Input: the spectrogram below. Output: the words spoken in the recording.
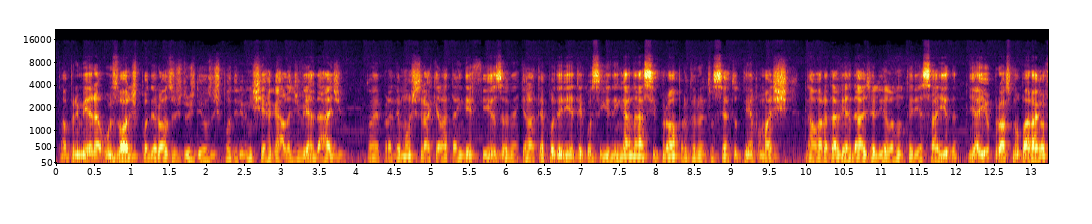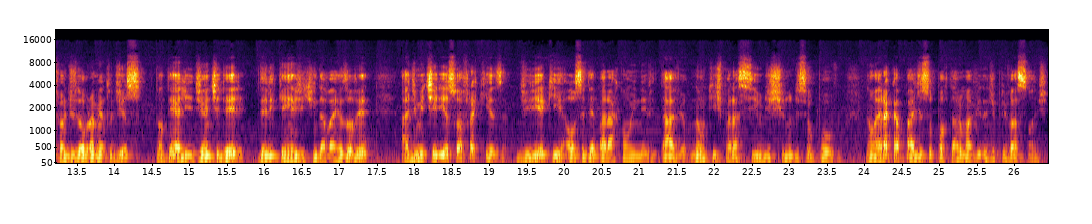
Então a primeira, os olhos poderosos dos deuses poderiam enxergá-la de verdade. Então é para demonstrar que ela está indefesa, né? que ela até poderia ter conseguido enganar a si própria durante um certo tempo, mas na hora da verdade ali ela não teria saída. E aí o próximo parágrafo é um desdobramento disso. Então tem ali, diante dele, dele quem a gente ainda vai resolver, admitiria sua fraqueza. Diria que, ao se deparar com o inevitável, não quis para si o destino de seu povo, não era capaz de suportar uma vida de privações.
